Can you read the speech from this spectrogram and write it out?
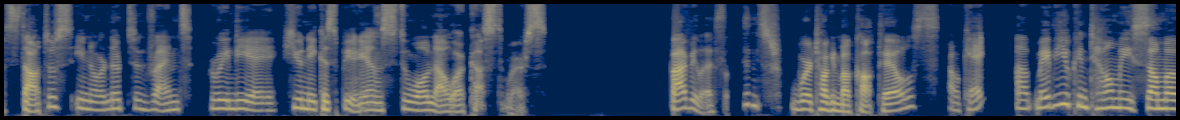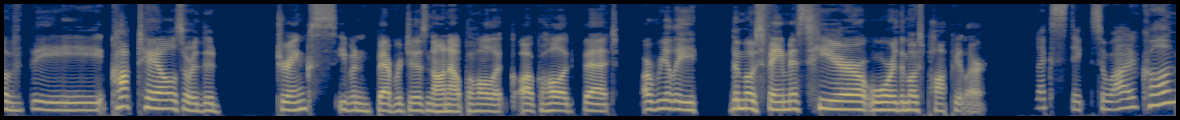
status in order to grant really a unique experience to all our customers. Fabulous. Since we're talking about cocktails, okay, uh, maybe you can tell me some of the cocktails or the drinks, even beverages, non-alcoholic, alcoholic that are really the most famous here or the most popular? Let's stick to alcohol.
